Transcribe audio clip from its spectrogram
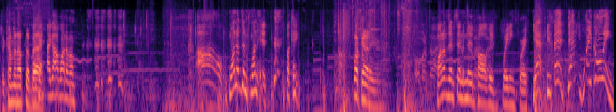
They're coming up the Okay, back. I got one of them. oh, one of them's one hit. Okay, Fuck out of here. One of them's in the mid, Secure probably waiting for it. Yeah, he's mid. Daddy, where are you going?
